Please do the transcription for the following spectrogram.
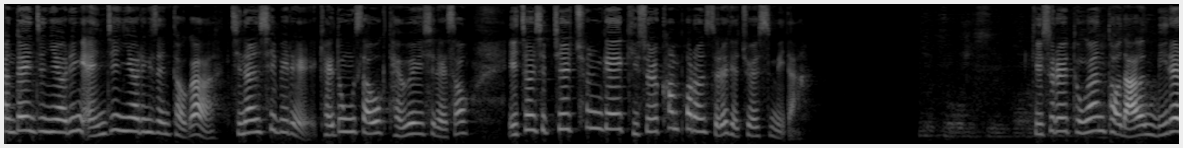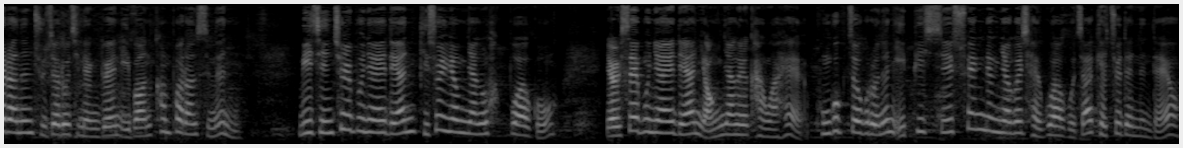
현대엔지니어링 엔지니어링 센터가 지난 11일 개동사옥 대회의실에서 2017 춘계 기술 컨퍼런스를 개최했습니다. 기술을 통한 더 나은 미래라는 주제로 진행된 이번 컨퍼런스는 미 진출 분야에 대한 기술 역량을 확보하고 열세 분야에 대한 역량을 강화해 궁극적으로는 EPC 수행 능력을 제고하고자 개최됐는데요.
